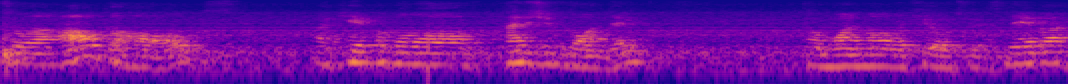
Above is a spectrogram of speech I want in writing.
So our alcohols are capable of hydrogen bonding from one molecule to its neighbour.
